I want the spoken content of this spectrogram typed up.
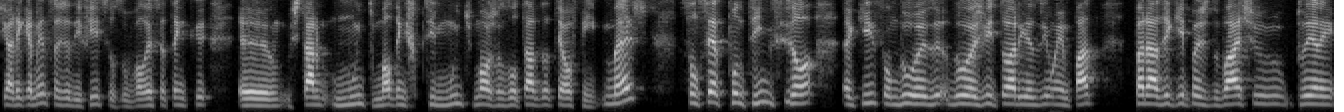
teoricamente seja difícil, o Valência tem que uh, estar muito mal, tem que repetir muitos maus resultados até ao fim, mas são sete pontinhos só aqui, são duas, duas vitórias e um empate para as equipas de baixo poderem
